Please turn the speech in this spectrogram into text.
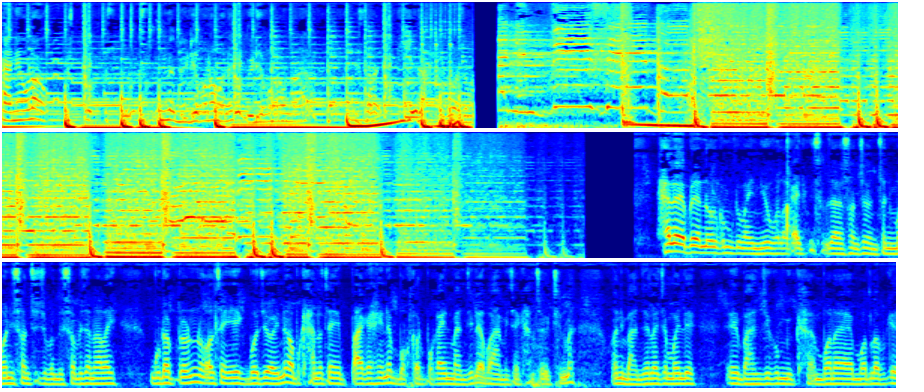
दसचोटि हाने एउटा hello everyone welcome to my new I think सबैजना सन्चै हुन्छ नि मनी सन्चै भन्दै सबैजनालाई गुड आफ्टरनुन अहिले चाहिँ एक बज्यो होइन। अब खाना चाहिँ पाएको छैन। भर्खर पकाइन् भान्जीले। अब हामी चाहिँ खान्छौँ एकछिनमा। अनि भान्जीलाई चाहिँ मैले ए भान्जीको बनाए मतलब के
